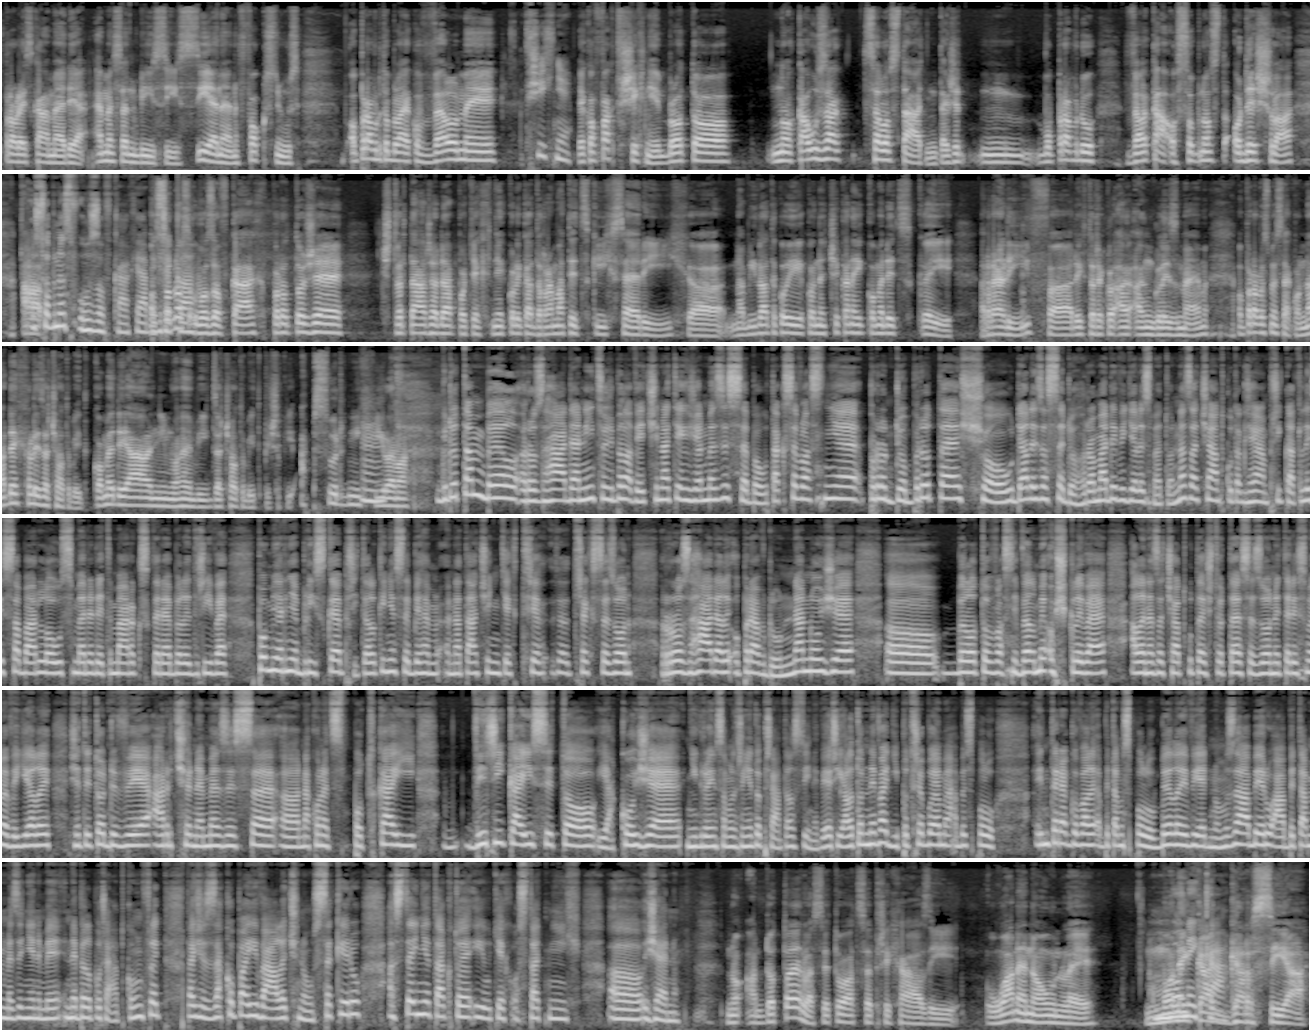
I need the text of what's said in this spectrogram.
média, MSNBC, CNN, Fox News. opravdu to bylo jako velmi... Všichni. Jako fakt všichni. Bylo to No, kauza celostátní, takže m, mm, opravdu velká osobnost odešla. A osobnost v úzovkách, já bych osobnost řekla. v úzovkách, protože čtvrtá řada po těch několika dramatických sériích uh, nabídla takový jako nečekaný komedický relief, uh, když to řekl anglismem. Opravdu jsme se jako nadechli, začalo to být komediální mnohem víc, začalo to být spíš takový absurdní hmm. chvílema. Kdo tam byl rozhádaný, což byla většina těch žen mezi sebou, tak se vlastně pro dobro té show dali zase dohromady. Viděli jsme to na začátku, takže například Lisa Barlow s Meredith Marks, které byly dříve poměrně blízké přítelkyně, se během natáčení těch třech, třech sezon rozhádali opravdu opravdu na nože, eh, bylo to vlastně velmi ošklivé, ale na začátku té čtvrté sezóny tedy jsme viděli, že tyto dvě arče nemezi se eh, nakonec potkají, vyříkají si to jakože, nikdo jim samozřejmě to přátelství nevěří, ale to nevadí, potřebujeme, aby spolu interagovali, aby tam spolu byli v jednom záběru a aby tam mezi nimi nebyl pořád konflikt, takže zakopají válečnou sekiru a stejně tak to je i u těch ostatních uh, žen. No a do téhle situace přichází one and only Monika, Monika. Garcia.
